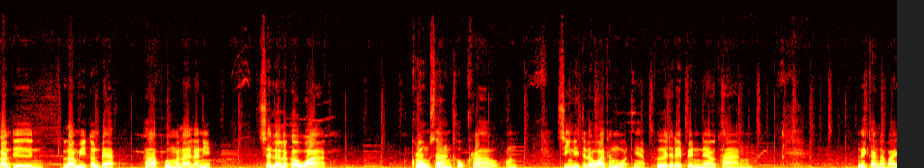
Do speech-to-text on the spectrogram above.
ก่อนอื่นเรามีต้นแบบภาพพวงมาลัยแล้วนี่เสร็จแล้วเราก็วาดโครงสร้างคร่าวๆของสิ่งที่จะวาดทั้งหมดเนี่ยเพื่อจะได้เป็นแนวทาง ในการระบาย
